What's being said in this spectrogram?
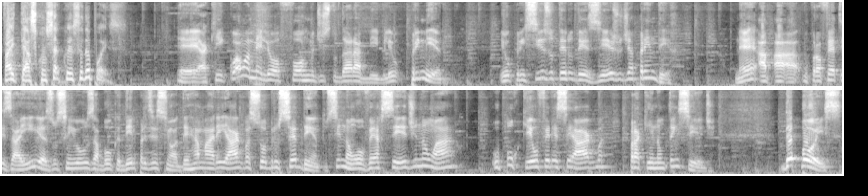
vai ter as consequências depois. É, aqui, qual a melhor forma de estudar a Bíblia? Eu, primeiro, eu preciso ter o desejo de aprender. Né? A, a, o profeta Isaías, o Senhor usa a boca dele para dizer assim: ó, derramarei água sobre o sedento. Se não houver sede, não há o porquê oferecer água para quem não tem sede. Depois,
